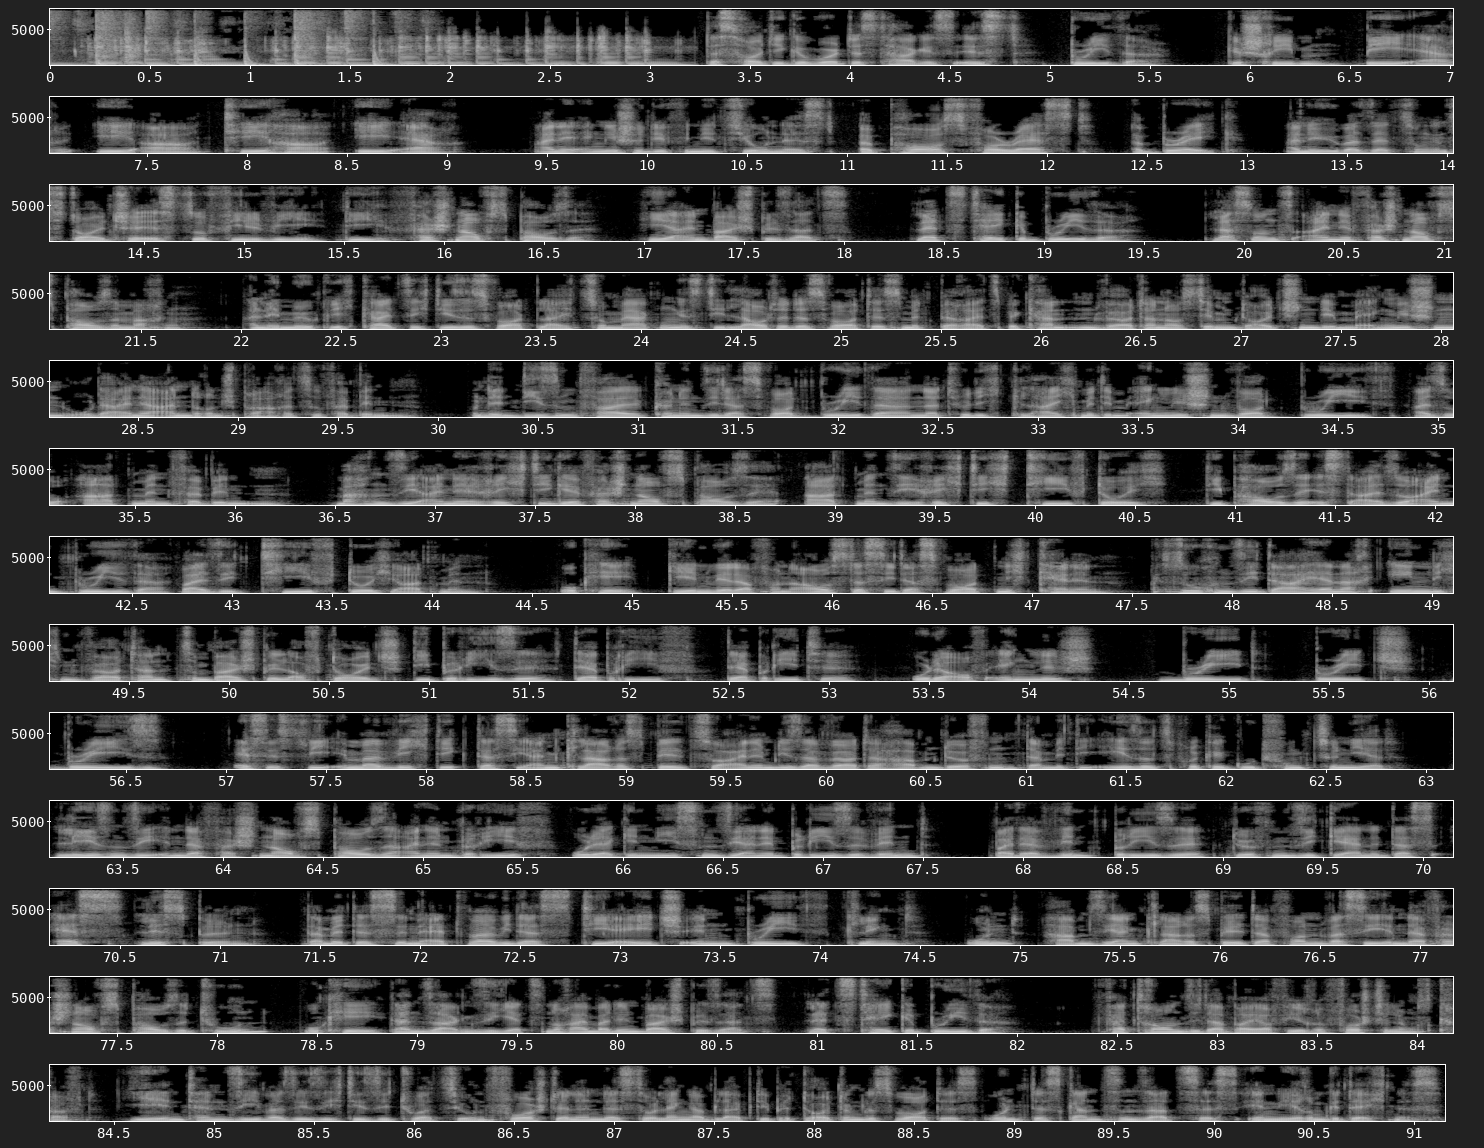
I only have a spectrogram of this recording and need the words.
Das heutige Wort des Tages ist Breather, geschrieben B-R-E-A-T-H-E-R. -E Eine englische Definition ist a pause for rest, a break. Eine Übersetzung ins Deutsche ist so viel wie die Verschnaufspause. Hier ein Beispielsatz. Let's take a breather. Lass uns eine Verschnaufspause machen. Eine Möglichkeit, sich dieses Wort leicht zu merken, ist die Laute des Wortes mit bereits bekannten Wörtern aus dem Deutschen, dem Englischen oder einer anderen Sprache zu verbinden. Und in diesem Fall können Sie das Wort breather natürlich gleich mit dem englischen Wort breathe, also atmen, verbinden. Machen Sie eine richtige Verschnaufspause, atmen Sie richtig tief durch. Die Pause ist also ein Breather, weil Sie tief durchatmen. Okay, gehen wir davon aus, dass Sie das Wort nicht kennen. Suchen Sie daher nach ähnlichen Wörtern, zum Beispiel auf Deutsch die Brise, der Brief, der Brite oder auf Englisch Breed, Breach, Breeze. Es ist wie immer wichtig, dass Sie ein klares Bild zu einem dieser Wörter haben dürfen, damit die Eselsbrücke gut funktioniert. Lesen Sie in der Verschnaufspause einen Brief oder genießen Sie eine Brise Wind? Bei der Windbrise dürfen Sie gerne das S lispeln, damit es in etwa wie das TH in breathe klingt. Und haben Sie ein klares Bild davon, was Sie in der Verschnaufspause tun? Okay, dann sagen Sie jetzt noch einmal den Beispielsatz. Let's take a breather. Vertrauen Sie dabei auf Ihre Vorstellungskraft. Je intensiver Sie sich die Situation vorstellen, desto länger bleibt die Bedeutung des Wortes und des ganzen Satzes in Ihrem Gedächtnis.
